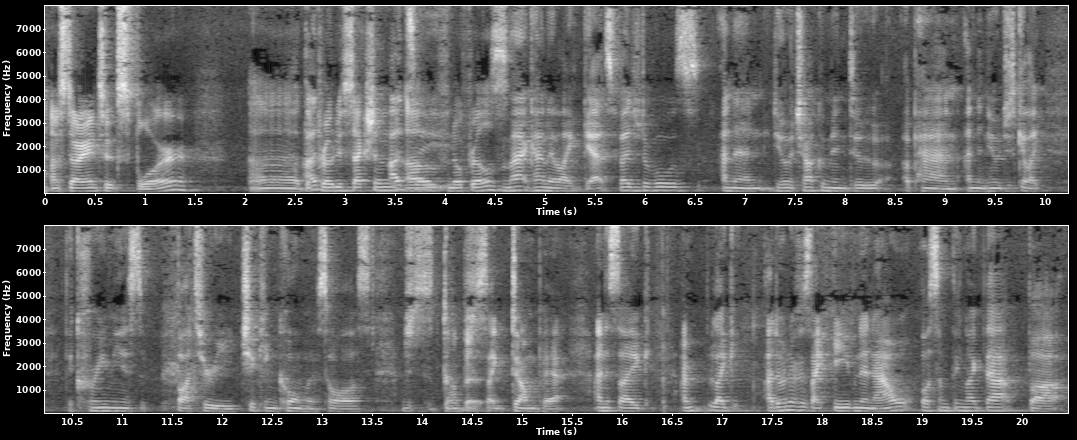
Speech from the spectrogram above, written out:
I'm starting to explore uh, the I'd- produce section I'd of No Frills. Matt kind of like gets vegetables and then he'll chuck them into a pan and then he'll just get like the creamiest buttery chicken korma sauce and just Dump it. just like dump it and it's like I'm like I don't know if it's like evening out or something like that but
